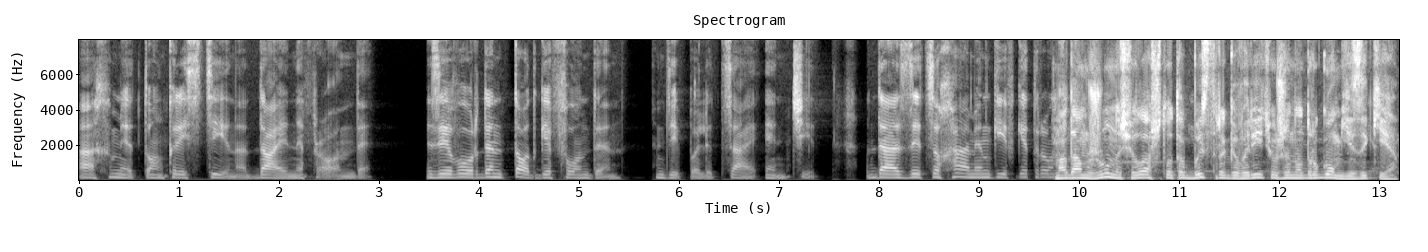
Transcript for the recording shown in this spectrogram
Achmeton Christina, deine Freunde. Sie wurden tot gefunden. Die Polizei entschied, Мадам Жу начала что-то быстро говорить уже на другом языке,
